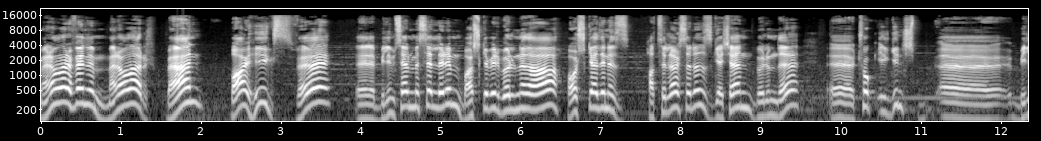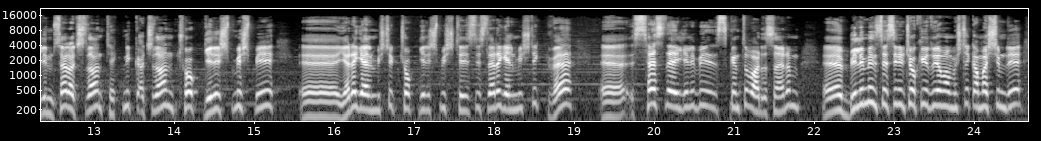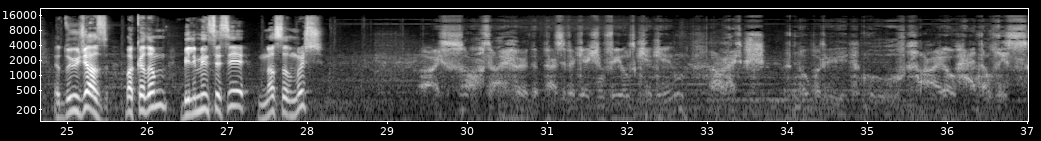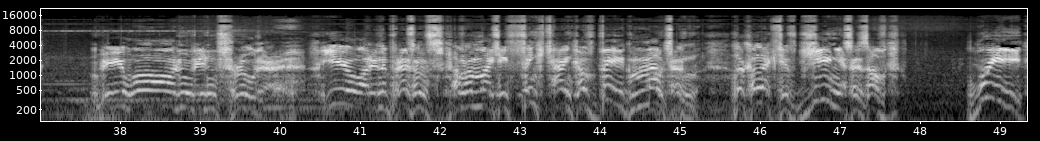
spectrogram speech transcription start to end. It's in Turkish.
Merhabalar efendim, merhabalar. Ben Bay Higgs ve e, bilimsel meselelerin başka bir bölümüne daha hoş geldiniz. Hatırlarsanız geçen bölümde e, çok ilginç e, bilimsel açıdan, teknik açıdan çok gelişmiş bir e, yere gelmiştik. Çok gelişmiş tesislere gelmiştik ve e, sesle ilgili bir sıkıntı vardı sanırım. E, bilimin sesini çok iyi duyamamıştık ama şimdi e, duyacağız. Bakalım bilimin sesi nasılmış? I thought I heard the pacification field kick in. All right, shh, nobody move. I'll handle this. Be warned, intruder. You are in the presence of a mighty think tank of Big Mountain. The collective geniuses of... We...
